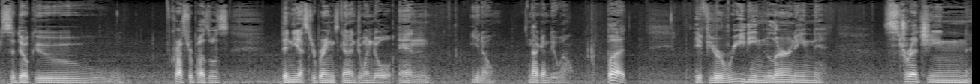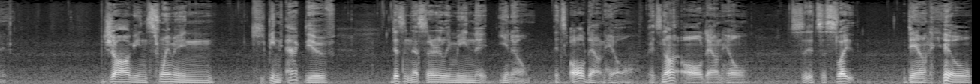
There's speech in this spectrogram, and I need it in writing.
Sudoku, crossword puzzles, then yes, your brain's gonna dwindle and you know not gonna do well. But if you're reading, learning, stretching, jogging, swimming, keeping active doesn't necessarily mean that, you know, it's all downhill. It's not all downhill. It's, it's a slight downhill,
